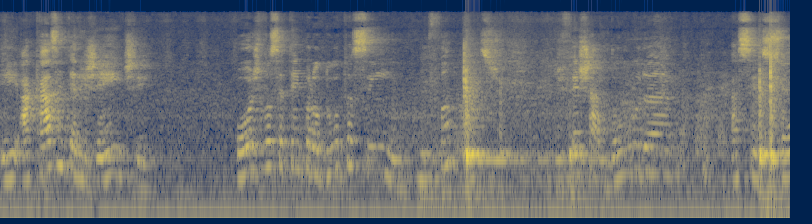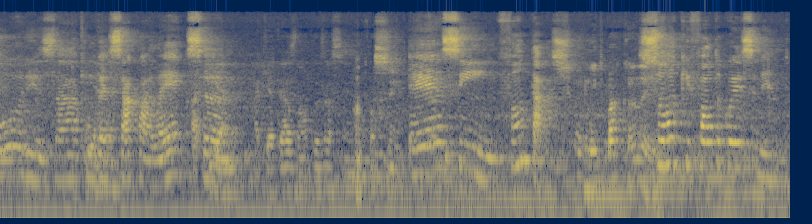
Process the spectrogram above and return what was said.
E a casa inteligente Hoje você tem produto assim, fantástico. De fechadura, a sensores, a Aqui conversar com a Alexa. Aqui, é, até as lâmpadas assim. né? Sim. É assim, fantástico. Muito bacana isso. Só que falta conhecimento.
